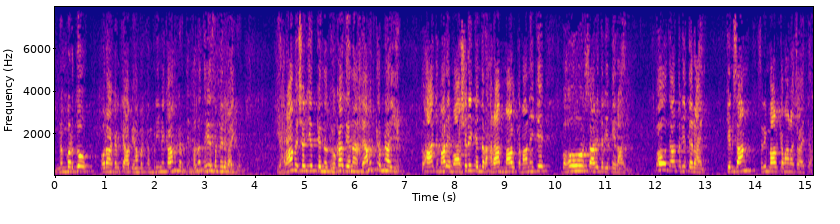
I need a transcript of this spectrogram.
نمبر دو، اور آ کر کے آپ یہاں پر کمپنی میں کام کرتے ہیں۔ غلط ہے یہ سب میرے بھائی کو۔ یہ حرام ہے شریعت کے اندر دھوکہ دینا، خیانت کرنا یہ۔ تو آج ہمارے معاشرے کے اندر حرام مال کمانے کے بہت سارے طریقے رائے بہت زیادہ طریقے رائے کہ انسان صرف مال کمانا چاہتا ہے۔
